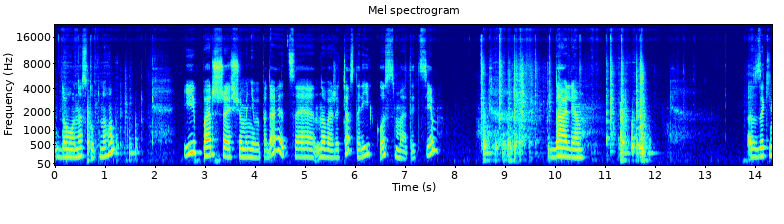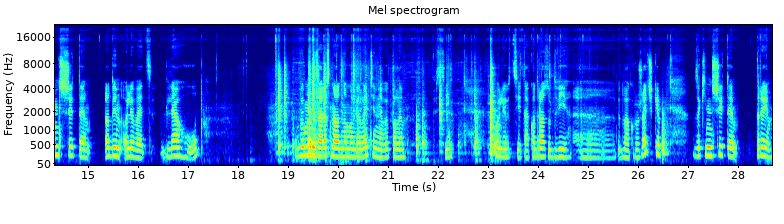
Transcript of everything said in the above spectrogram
до наступного. І перше, що мені випадає, це нове життя старій косметиці. Далі закінчити один олівець для губ. Ви мені зараз на одному білеті не випали всі олівці. Так, одразу дві, е, два кружечки. Закінчити три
